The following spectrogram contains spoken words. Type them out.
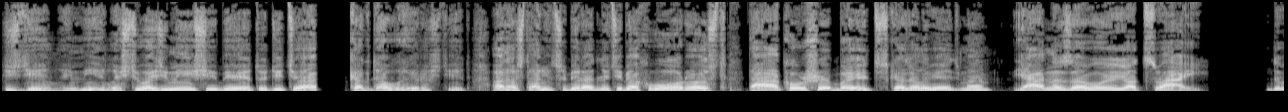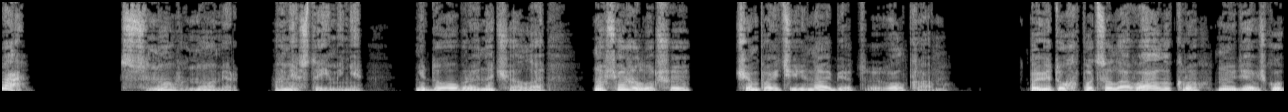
«Сделай милость, возьми себе это дитя. Когда вырастет, она станет собирать для тебя хворост». «Так уж и быть», — сказала ведьма, — «я назову ее Цвай». «Два». Снова номер вместо имени. Недоброе начало, но все же лучше, чем пойти на обед волкам. Повитуха поцеловала крохотную девочку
